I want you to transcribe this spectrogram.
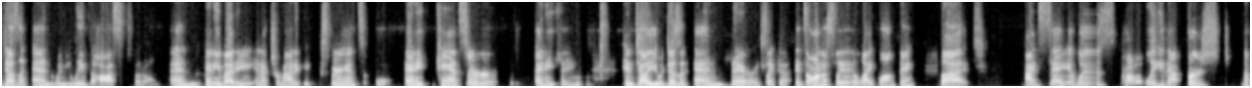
doesn't end when you leave the hospital. And anybody in a traumatic experience or any cancer, anything can tell you it doesn't end there. It's like a, it's honestly a lifelong thing. But I'd say it was probably that first the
